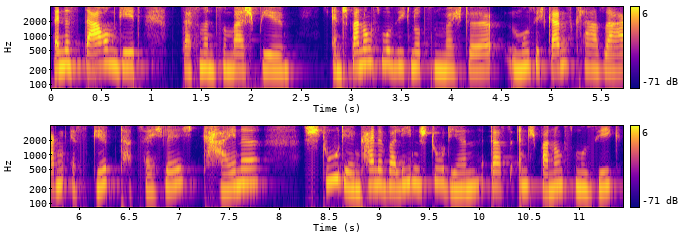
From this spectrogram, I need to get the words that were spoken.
Wenn es darum geht, dass man zum Beispiel Entspannungsmusik nutzen möchte, muss ich ganz klar sagen, es gibt tatsächlich keine Studien, keine validen Studien, dass Entspannungsmusik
